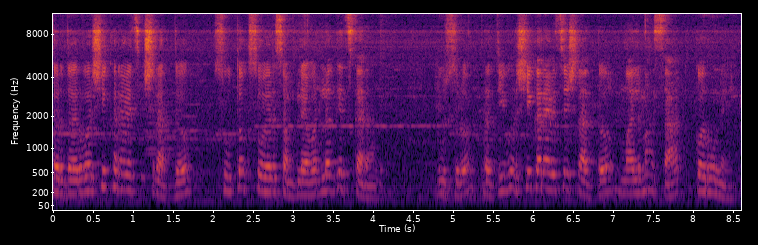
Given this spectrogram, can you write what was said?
तर दरवर्षी करायचे श्राद्ध. सूतक सोयर संपल्यावर लगेच करावे. दुसरं प्रतिवर्षी करायचे श्राद्ध मलमासात करू नये.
